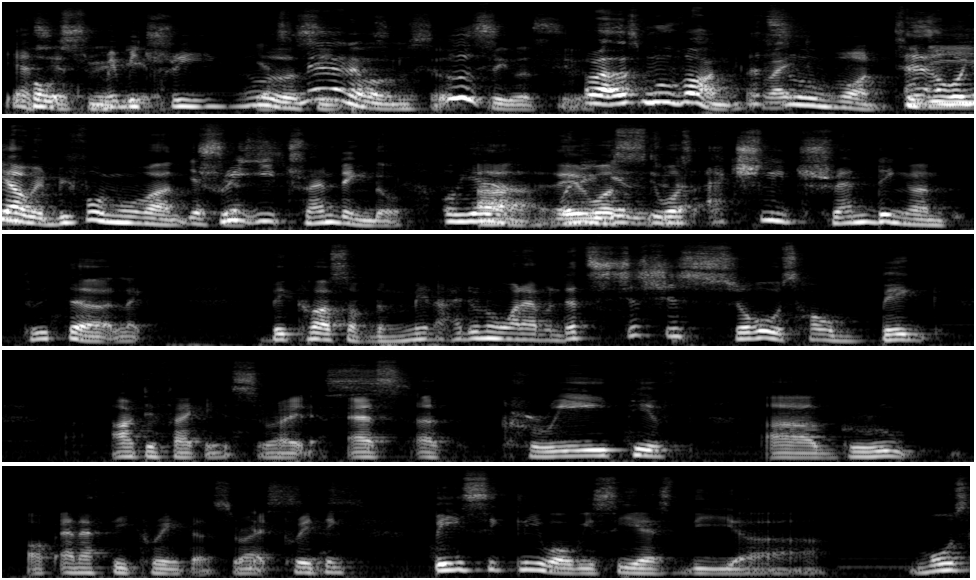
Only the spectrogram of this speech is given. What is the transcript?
yes, post yes, maybe three. Yes, We'll, see, maybe we'll, we'll see. we'll see. We'll see. All right, let's move on. Let's right? move on. And- oh yeah, wait. Before we move on, Yes, Tree yes. ETH trending though. Oh, yeah. Uh, it was it was that. actually trending on Twitter, like because of the min. I don't know what happened. That's just just shows how big Artifact is, right? Yes. As a creative uh, group of NFT creators, right? Yes, Creating yes. basically what we see as the uh, most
